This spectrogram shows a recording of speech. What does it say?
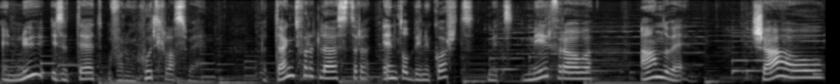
En nu is het tijd voor een goed glas wijn. Bedankt voor het luisteren en tot binnenkort met meer vrouwen aan de wijn. Ciao!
